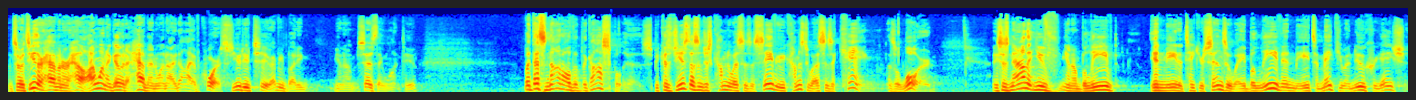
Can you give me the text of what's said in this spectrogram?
And so it's either heaven or hell. I want to go to heaven when I die, of course. You do too. Everybody, you know, says they want to. But that's not all that the gospel is, because Jesus doesn't just come to us as a savior, he comes to us as a king, as a Lord. And he says, Now that you've you know, believed in me to take your sins away, believe in me to make you a new creation.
